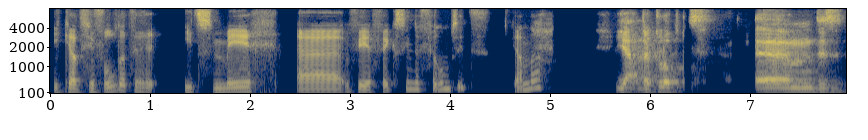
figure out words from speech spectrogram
ik had het gevoel dat er iets meer VFX in de film zit. Kan dat? Ja, dat klopt. Um, dus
